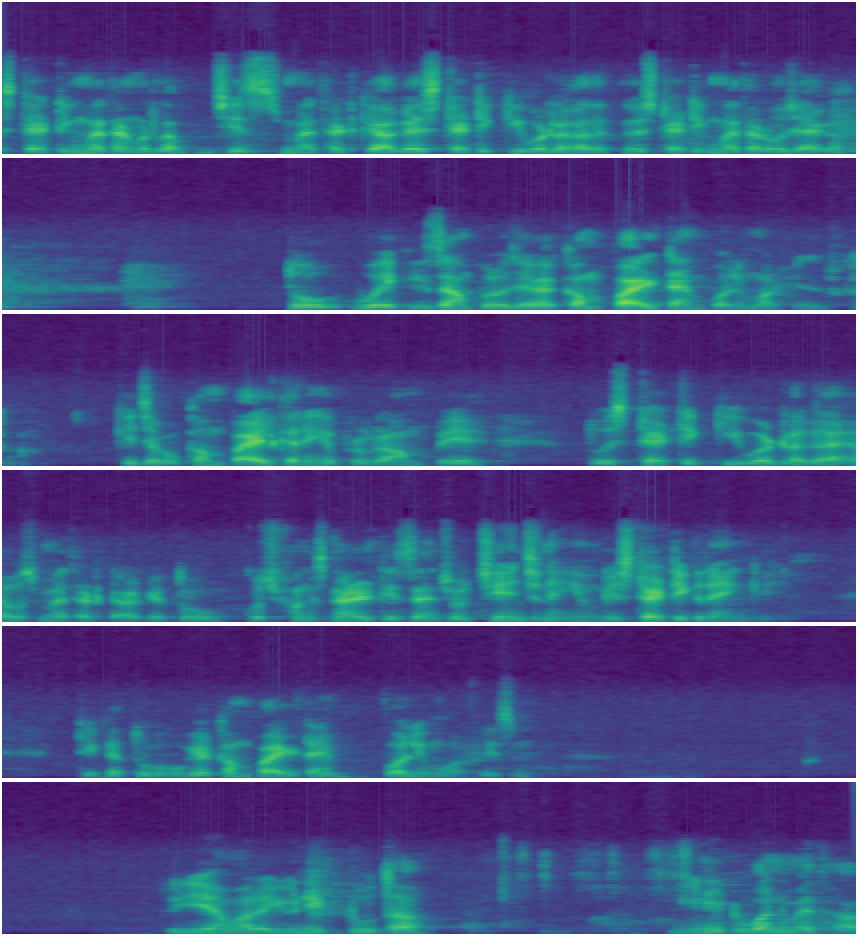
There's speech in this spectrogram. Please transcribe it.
static method मतलब जिस मेथड के आगे स्टैटिक कीवर्ड लगा देते हैं स्टैटिक मेथड हो जाएगा। तो वो एक एग्जांपल हो जाएगा कंपाइल टाइम पॉलीमॉर्फिज्म का, कि जब वो कंपाइल करेंगे प्रोग्राम पे तो स्टैटिक कीवर्ड लगा है उस मेथड के आगे तो कुछ फंक्शनैलिटीज़ हैं जो चेंज नहीं होंगी स्टैटिक रहेंगी। ठीक है तो हो गया कंपाइल टाइम पॉलीमॉर्फिज्म तो ये हमारा यूनिट टू था। यूनिट वन में था।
